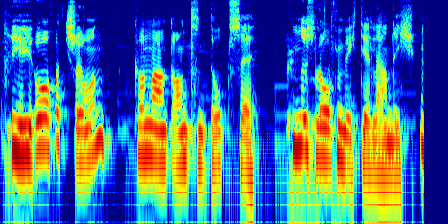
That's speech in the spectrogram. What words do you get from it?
Ja, schon. Kann auch einen ganzen Tag sein. Nur schlafen möchte ich allein nicht.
